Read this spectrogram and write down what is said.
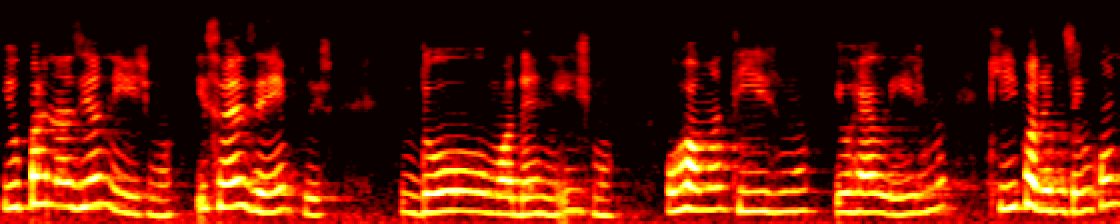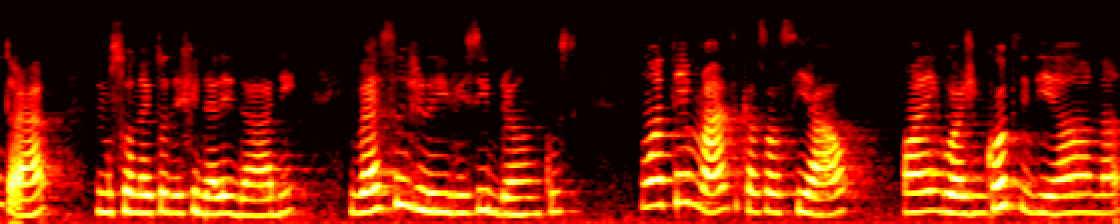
e o parnasianismo, e são exemplos do modernismo, o romantismo e o realismo que podemos encontrar no soneto de fidelidade, versos livres e brancos, uma temática social uma linguagem cotidiana,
